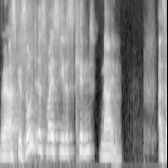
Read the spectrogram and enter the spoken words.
Ja. Was gesund ist, weiß jedes Kind. Nein. Also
